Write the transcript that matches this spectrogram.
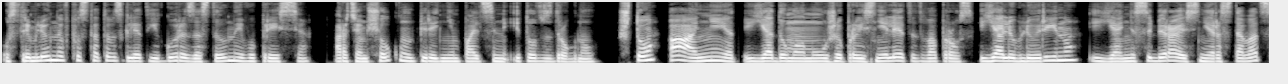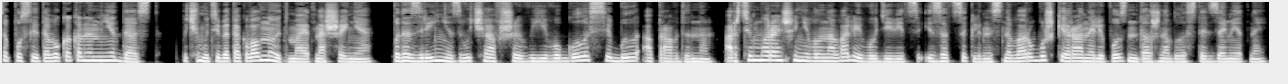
Устремленный в пустоту взгляд Егора застыл на его прессе. Артем щелкнул перед ним пальцами, и тот вздрогнул. «Что? А, нет, я думал, мы уже прояснили этот вопрос. Я люблю Рину, и я не собираюсь с ней расставаться после того, как она мне даст. Почему тебя так волнуют мои отношения?» Подозрение, звучавшее в его голосе, было оправдано. Артема раньше не волновали его девицы, и зацикленность на воробушке рано или поздно должна была стать заметной.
